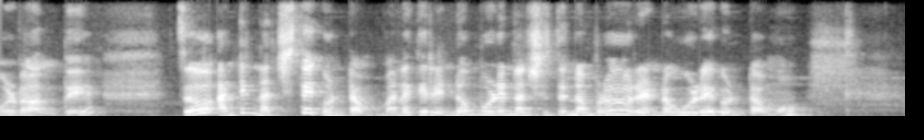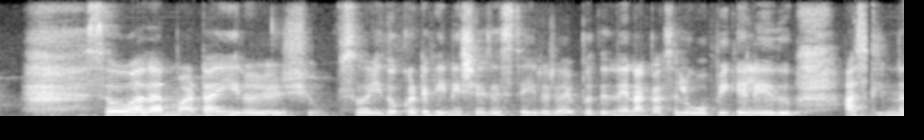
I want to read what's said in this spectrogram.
మూడో అంతే. సో అంటే నచ్చితే కొంటాం. మనకి రెండో మూడే నచ్చుతున్నప్పుడు రెండో మూడే కొంటాము. సో అదనమాట ఈరోజు సో ఇది ఒకటి ఫినిష్ చేసేస్తే ఈరోజు అయిపోతుంది. నాకు అసలు ఓపికే లేదు. అసలు తిన్న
